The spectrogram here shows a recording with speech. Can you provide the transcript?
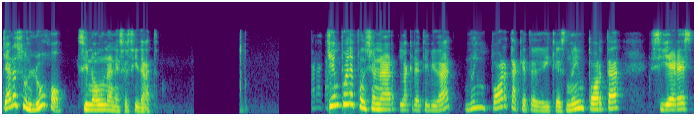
ya no es un lujo, sino una necesidad. ¿Para quién puede funcionar la creatividad? No importa qué te dediques, no importa si eres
